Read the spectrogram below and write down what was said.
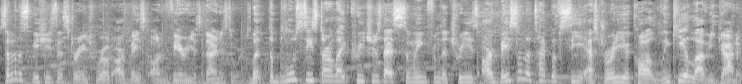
Some of the species in Strange World are based on various dinosaurs, but the blue sea star-like creatures that swing from the trees are based on a type of sea asteroidea called Linckia laevigata.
